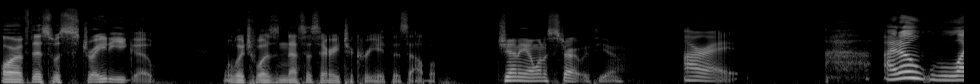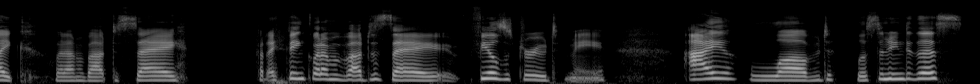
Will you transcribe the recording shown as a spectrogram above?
or if this was straight ego, which was necessary to create this album. Jenny, I want to start with you. All right. I don't like what I'm about to say, but I think what I'm about to say feels true to me. I loved listening to this.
